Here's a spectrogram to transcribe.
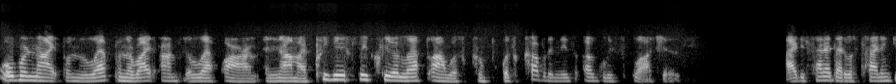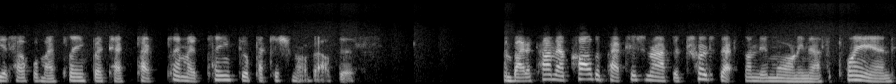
overnight from the left, from the right arm to the left arm, and now my previously clear left arm was was covered in these ugly splotches. I decided that it was time to get help with my playing, my Plainfield practitioner about this. And by the time I called the practitioner after church that Sunday morning, as planned,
